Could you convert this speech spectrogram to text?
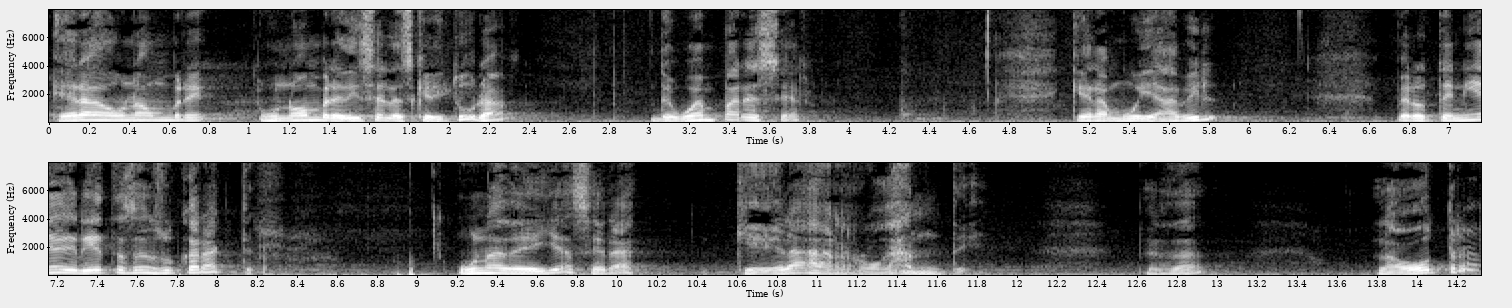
Era un hombre, un hombre, dice la escritura, de buen parecer, que era muy hábil, pero tenía grietas en su carácter. Una de ellas era que era arrogante, ¿verdad? La otra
